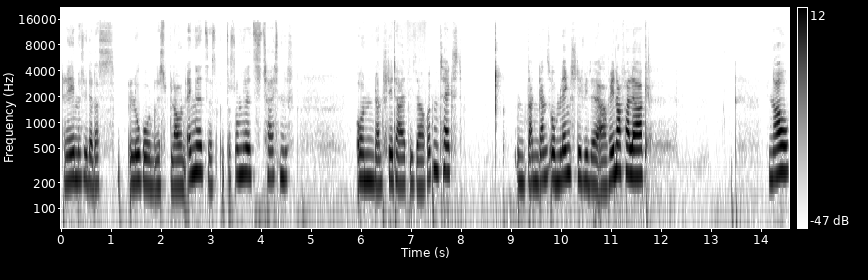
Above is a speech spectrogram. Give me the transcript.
Daneben ist wieder das Logo des blauen Engels, des, des Umweltzeichens. Und dann steht halt dieser Rückentext. Und dann ganz oben links steht wieder der Arena Verlag. Genau.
